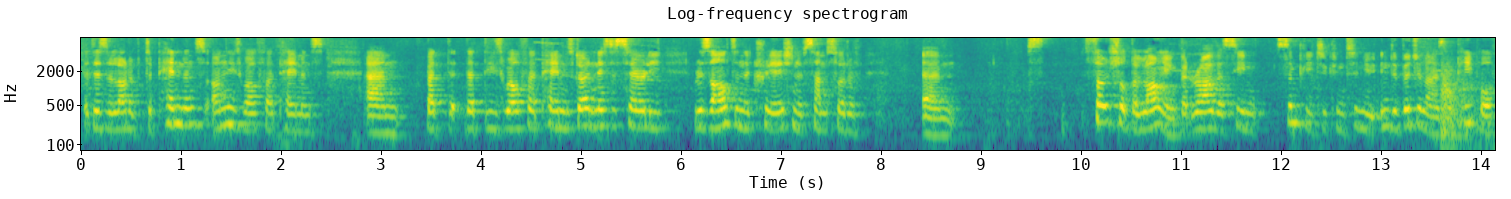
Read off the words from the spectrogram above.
that there's a lot of dependence on these welfare payments, um, but th- that these welfare payments don't necessarily result in the creation of some sort of um, social belonging, but rather seem simply to continue individualizing people.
